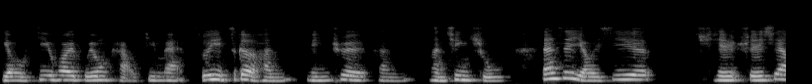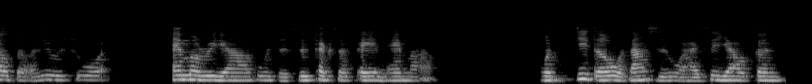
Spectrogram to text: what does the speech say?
有机会不用考 GMAT，所以这个很明确、很很清楚。但是有一些学学校的，例如说 Emory 啊，或者是 Texas A&M 啊，我记得我当时我还是要跟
